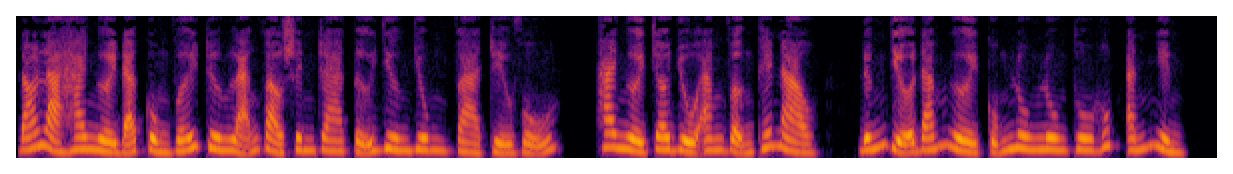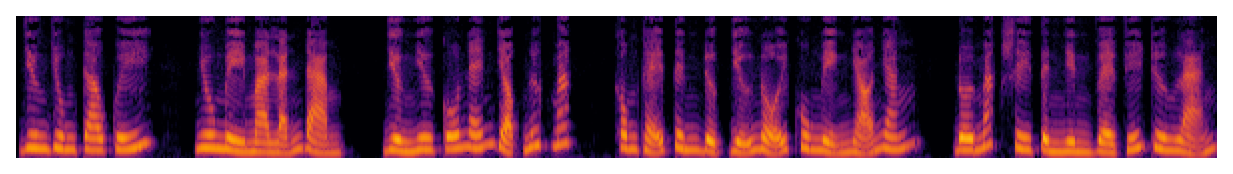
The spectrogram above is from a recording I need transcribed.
đó là hai người đã cùng với Trương Lãng vào sinh ra Tử Dương Dung và Triệu Vũ, hai người cho dù ăn vận thế nào, đứng giữa đám người cũng luôn luôn thu hút ánh nhìn, Dương Dung cao quý, nhu mì mà lãnh đạm, dường như cố nén giọt nước mắt, không thể tin được giữ nổi khuôn miệng nhỏ nhắn, đôi mắt si tình nhìn về phía Trương Lãng.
